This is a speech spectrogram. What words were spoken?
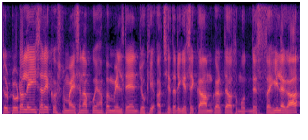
तो टोटल यही सारे कस्टमाइजेशन आपको यहाँ पे मिलते हैं, जो कि अच्छे तरीके से काम करता है और स्मूथनेस सही लगा।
